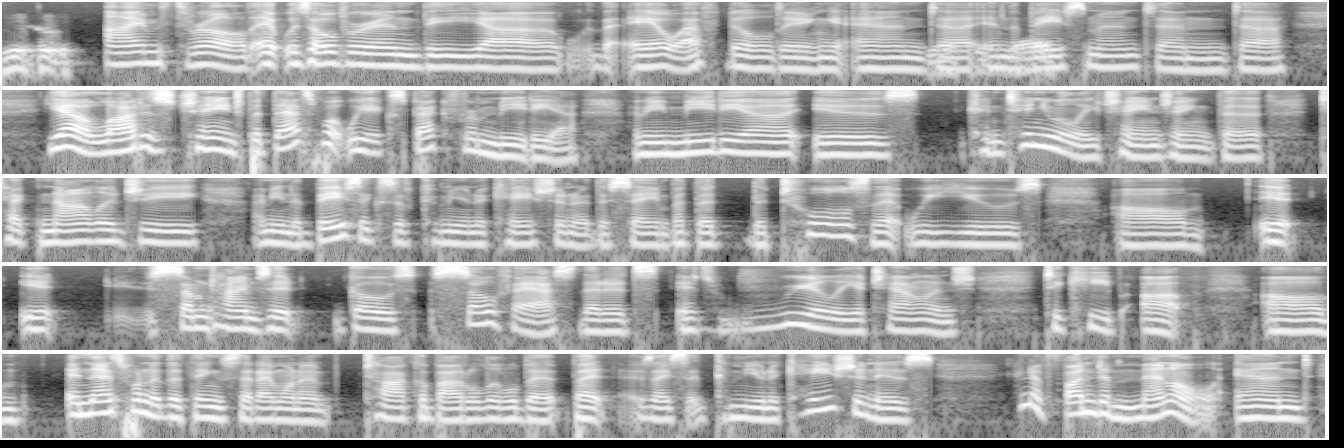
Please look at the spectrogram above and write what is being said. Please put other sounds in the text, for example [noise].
I'm thrilled. It was over in the uh, the AOF building and yes, uh, in the basement, and uh, yeah, a lot has changed. But that's what we expect from media. I mean, media is continually changing. The technology, I mean, the basics of communication are the same, but the the tools that we use, um, it it sometimes it goes so fast that it's it's really a challenge to keep up. Um, and that's one of the things that I want to talk about a little bit. But as I said, communication is kind of fundamental, and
